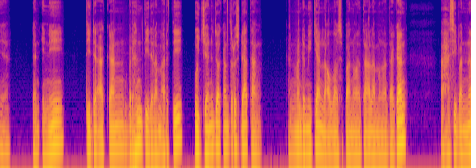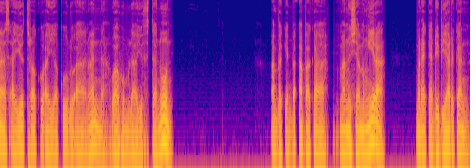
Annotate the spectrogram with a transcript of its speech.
ya. Dan ini tidak akan berhenti dalam arti ujian itu akan terus datang. Karena demikianlah Allah Subhanahu wa taala mengatakan Ahasiban nas ayutraku ayyakulu amanna wa hum la yuftanun. Apakah manusia mengira mereka dibiarkan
